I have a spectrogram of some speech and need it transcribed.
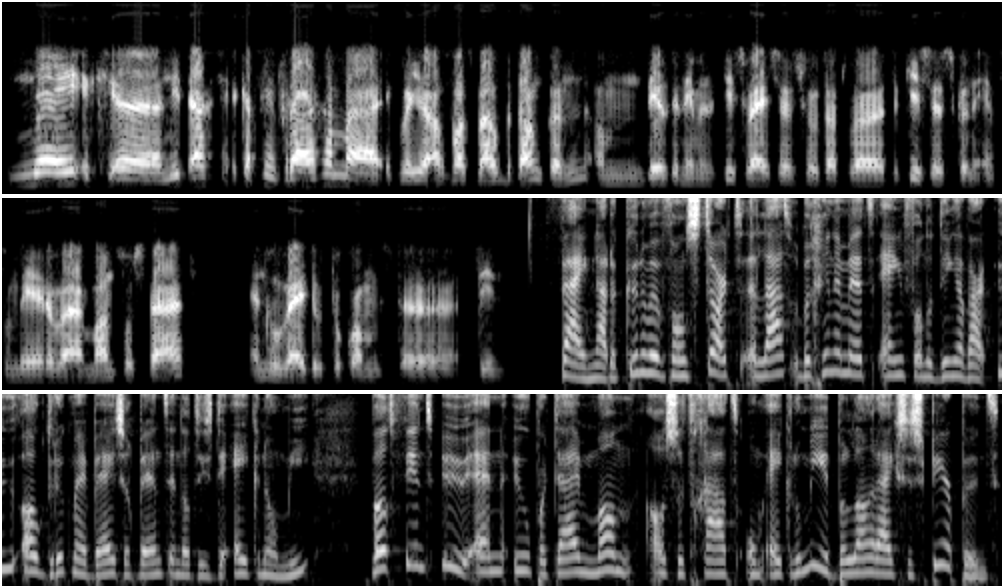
Nee, ik, uh, niet echt. Ik heb geen vragen, maar ik wil je alvast wel bedanken om deel te nemen in de kieswijzer, zodat we de kiezers kunnen informeren waar man voor staat en hoe wij de toekomst uh, zien. Fijn, nou dan kunnen we van start. Uh, laten we beginnen met een van de dingen waar u ook druk mee bezig bent en dat is de economie. Wat vindt u en uw partij man als het gaat om economie het belangrijkste speerpunt?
